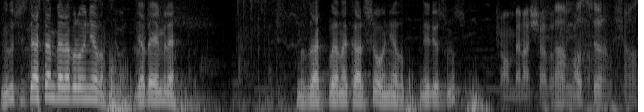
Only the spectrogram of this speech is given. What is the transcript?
Yunus istersen beraber oynayalım. Ya da Emre. Mızraklarına karşı oynayalım. Ne diyorsunuz? Şu an ben aşağıda Ben basıyorum şu an.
